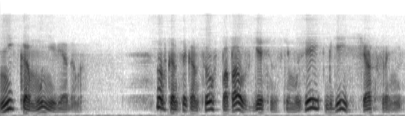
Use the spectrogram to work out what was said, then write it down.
никому неведомо. Но в конце концов попал в Гессенский музей, где и сейчас хранится.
